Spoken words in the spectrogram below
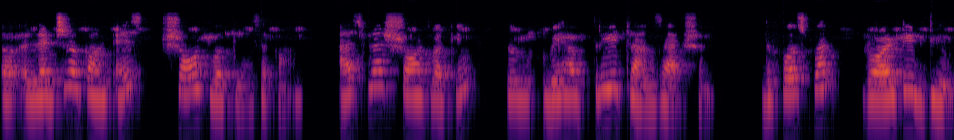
uh, ledger account is short workings account. As far as short working, so we have three transactions. The first one royalty due.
